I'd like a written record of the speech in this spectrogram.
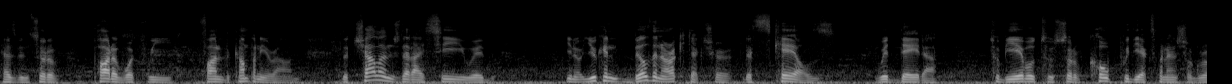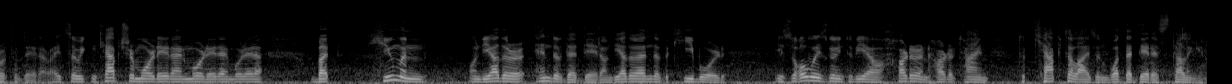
has been sort of part of what we founded the company around. The challenge that I see with you know, you can build an architecture that scales with data, to be able to sort of cope with the exponential growth of data, right? So we can capture more data and more data and more data, but human on the other end of that data, on the other end of the keyboard, is always going to be a harder and harder time to capitalize on what that data is telling him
